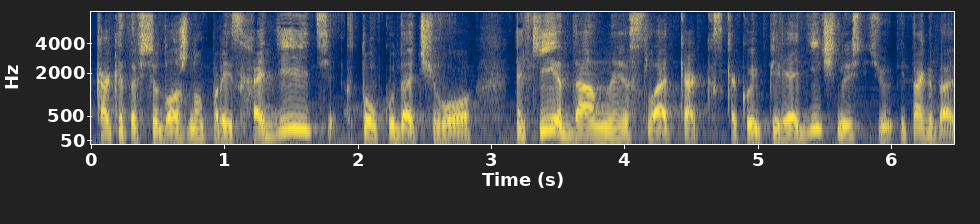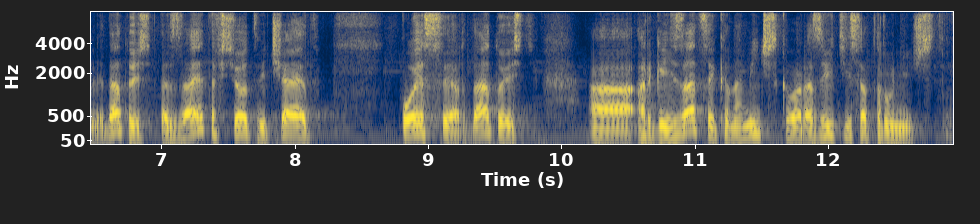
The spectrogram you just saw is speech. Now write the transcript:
как это все должно происходить, кто куда чего, какие данные слать, как, с какой периодичностью и так далее. Да? То есть за это все отвечает ОСР, да, то есть э, Организация экономического развития и сотрудничества.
